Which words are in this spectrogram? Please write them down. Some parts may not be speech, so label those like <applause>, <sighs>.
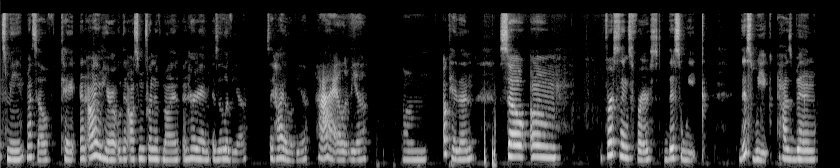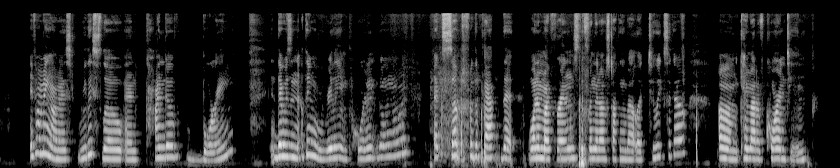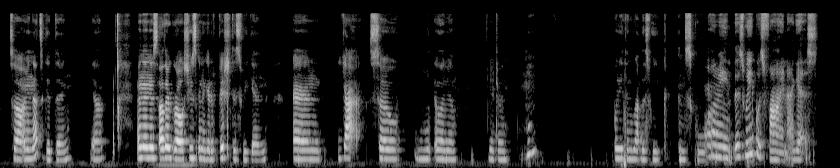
it's me, myself, Kate, and I am here with an awesome friend of mine, and her name is Olivia. Say hi, Olivia. Hi, Olivia. Um, okay then. So, um, first things first, this week. This week has been, if I'm being honest, really slow and kind of boring. There was nothing really important going on, except for the fact that one of my friends, the friend that I was talking about like two weeks ago, um, came out of quarantine. So, I mean, that's a good thing. Yeah. And then this other girl, she's going to get a fish this weekend. And yeah, so, Olivia, your turn. what do you think about this week in school? I mean, this week was fine, I guess.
